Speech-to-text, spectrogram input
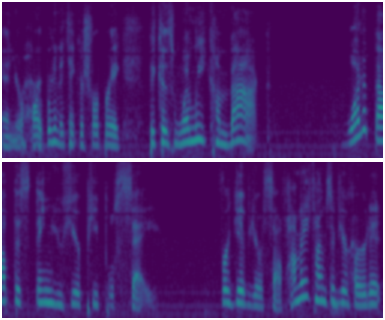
and your heart. We're going to take a short break because when we come back, what about this thing you hear people say? Forgive yourself. How many times have you heard it?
